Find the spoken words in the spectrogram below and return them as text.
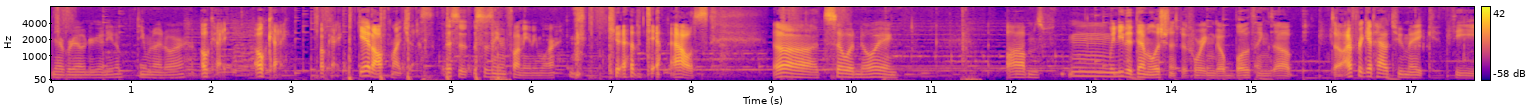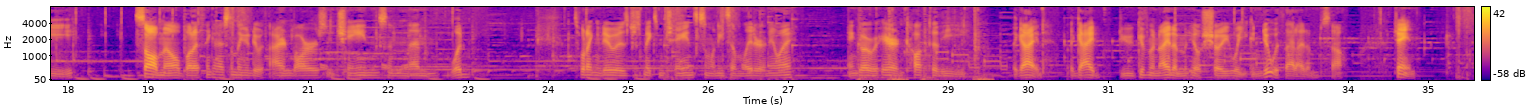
Never know when you're gonna need them. Demonite ore. Okay, okay, okay. Get off my chest. This is this isn't even funny anymore. Get out of the damn house. Ugh, it's so annoying. Bombs. Mm, we need a demolitionist before we can go blow things up. So I forget how to make the sawmill, but I think it has something to do with iron bars and chains and then wood. So what I can do is just make some chains, because someone need some later anyway, and go over here and talk to the the guide. The guide, you give him an item and he'll show you what you can do with that item. So, chain,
